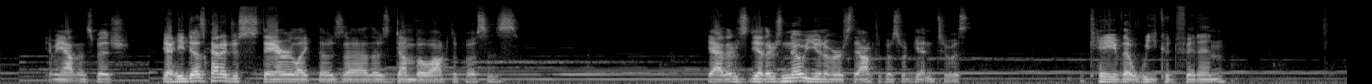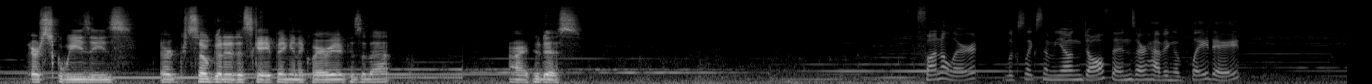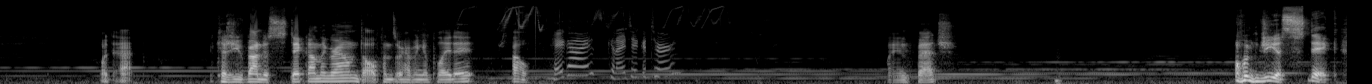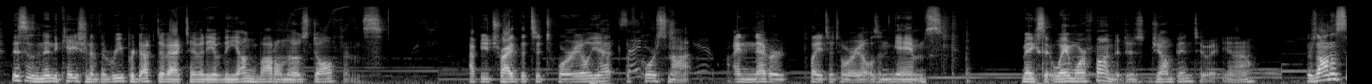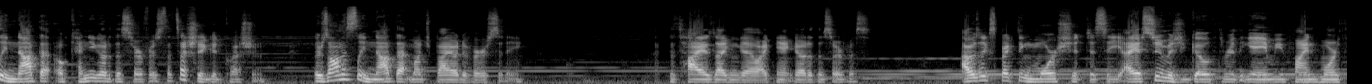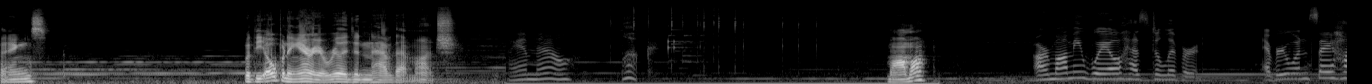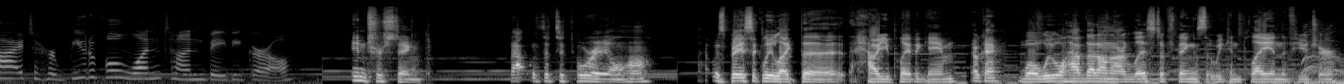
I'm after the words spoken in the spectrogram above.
Get me out this bitch. Yeah, he does kind of just stare like those uh those Dumbo octopuses. Yeah, there's yeah, there's no universe the octopus would get into a cave that we could fit in. They're squeezies. They're so good at escaping in Aquaria because of that. Alright, who dis? Looks like some young dolphins are having a play date. What that? Because you found a stick on the ground, dolphins are having a play date? Oh, Hey guys, can I take a turn? Playing fetch. OMG, a stick. This is an indication of the reproductive activity of the young bottlenose dolphins. Have you tried the tutorial yet? Of course not. I never play tutorials in games. Makes it way more fun to just jump into it, you know? There's honestly not that. Oh, can you go to the surface? That's actually a good question. There's honestly not that much biodiversity. That's as high as I can go. I can't go to the surface. I was expecting more shit to see. I assume as you go through the game, you find more things. But the opening area really didn't have that much. I am now. Look, Mama? our mommy whale has delivered. Everyone say hi to her beautiful one-ton baby girl. Interesting. That was the tutorial, huh? That was basically like the how you play the game. Okay, well we will have that on our list of things that we can play in the future.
